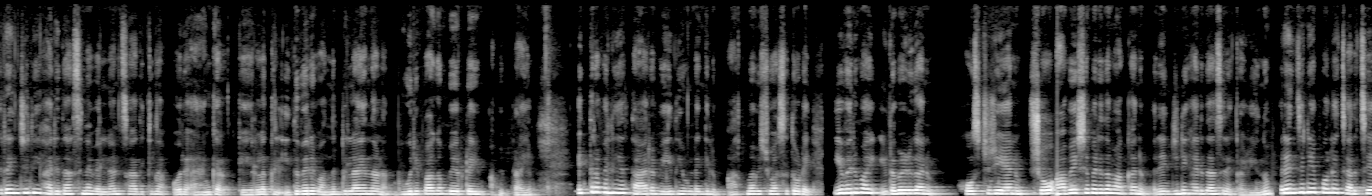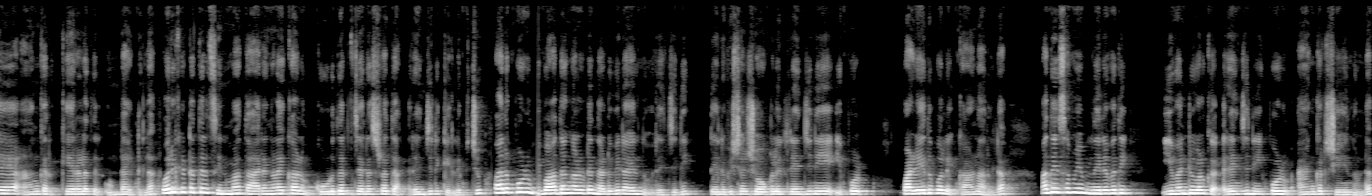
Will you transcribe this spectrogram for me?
രഞ്ജിനി ഹരിദാസിനെ വെല്ലാൻ സാധിക്കുന്ന ഒരു ആങ്കർ കേരളത്തിൽ ഇതുവരെ വന്നിട്ടില്ല എന്നാണ് ഭൂരിഭാഗം പേരുടെയും അഭിപ്രായം. എത്ര വലിയ താരവേദിയുണ്ടെങ്കിലും ആത്മവിശ്വാസത്തോടെ ഇവരുമായി ഇടപഴകാനും ഹോസ്റ്റ് ചെയ്യാനും ഷോ ആവേശഭരിതമാക്കാനും രഞ്ജിനി ഹരിദാസിന് കഴിയുന്നു. രഞ്ജിനിയെ പോലെ ചർച്ചയായ ആങ്കർ കേരളത്തിൽ ഉണ്ടായിട്ടില്ല. ഒരു ഘട്ടത്തിൽ സിനിമാ താരങ്ങളെക്കാളും കൂടുതൽ ജനശ്രദ്ധ രഞ്ജിനിക്ക് ലഭിച്ചു. പലപ്പോഴും വിവാദങ്ങളുടെ നടുവിലായിരുന്നു രഞ്ജിനി. ടെലിവിഷൻ ഷോകളിൽ രഞ്ജിനിയെ ഇപ്പോൾ പഴയതുപോലെ കാണാറില്ല. അതേസമയം നിരവധി ഇവന്റുകൾക്ക് രഞ്ജിനി ഇപ്പോഴും ആങ്കർ ചെയ്യുന്നുണ്ട്.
